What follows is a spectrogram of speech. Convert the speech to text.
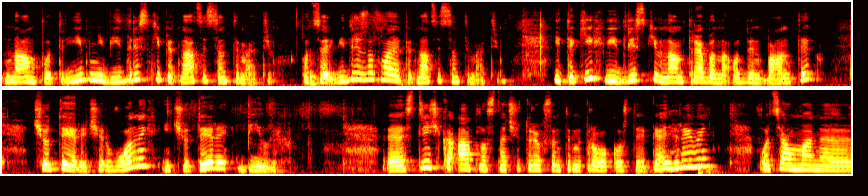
Нам потрібні відрізки 15 см. Оцей відрізок має 15 см. І таких відрізків нам треба на один бантик, 4 червоних і 4 білих. Е, Стрічка атласна 4 см коштує 5 гривень. Оця у мене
